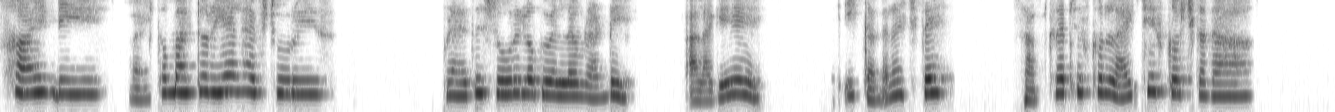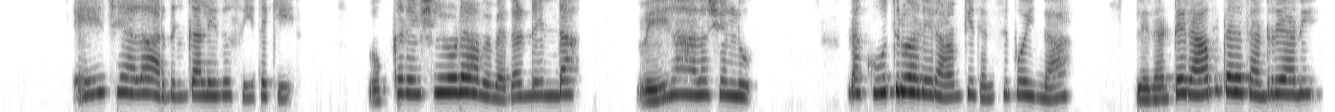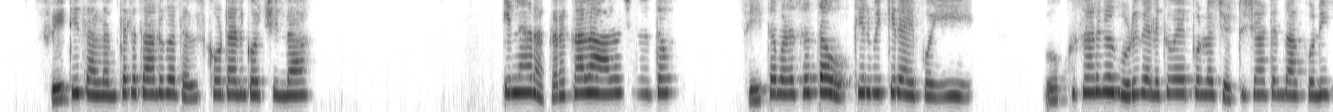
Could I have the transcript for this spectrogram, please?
Hi అండి. Welcome back to real life stories. ఇప్పుడైతే స్టోరీలోకి వెళ్దాం రండి. అలాగే ఈ కథ నచ్చితే సబ్స్క్రైబ్ చేసుకొని లైక్ చేసుకోవచ్చు కదా! ఏం చేయాలో అర్థం కాలేదు సీతకి. ఒక్క నిమిషంలోనే ఆమె మెదడు నిండా వేల ఆలోచనలు. నా కూతురు అని రామ్‌కి తెలిసిపోయిందా? లేదంటే రామ్ తన తండ్రి అని స్వీటీ తనంతట తానుగా తెలుసుకోవటానికి వచ్చిందా ఇలా రకరకాల ఆలోచనలతో సీత మనసంతా ఉక్కిరిబిక్కిరి అయిపోయి, ఒక్కసారిగా గుడి వెనుక వైపున్న చెట్టు చాటం దాక్కుని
